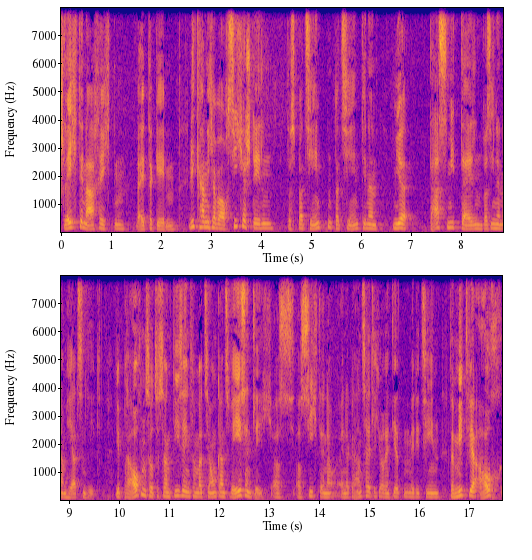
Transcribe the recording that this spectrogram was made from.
schlechte Nachrichten weitergeben. Wie kann ich aber auch sicherstellen, dass Patienten, Patientinnen mir das mitteilen, was ihnen am Herzen liegt. Wir brauchen sozusagen diese Information ganz wesentlich aus, aus Sicht einer, einer ganzheitlich orientierten Medizin, damit wir auch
